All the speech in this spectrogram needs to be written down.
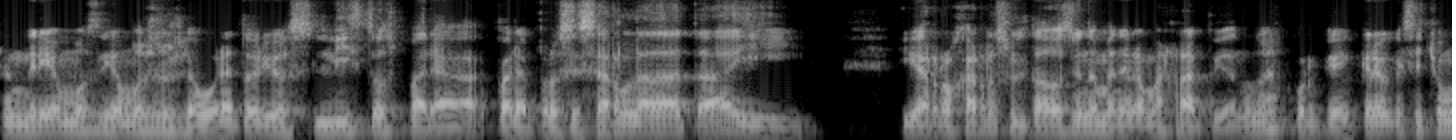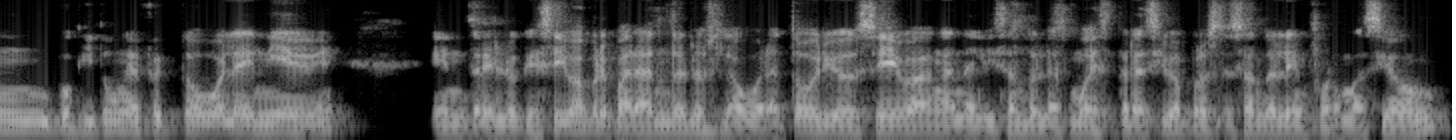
tendríamos, digamos, los laboratorios listos para, para procesar la data y, y, arrojar resultados de una manera más rápida, ¿no? Porque creo que se ha hecho un poquito un efecto bola de nieve entre lo que se iba preparando en los laboratorios, se iban analizando las muestras, se iba procesando la información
